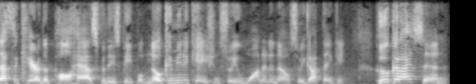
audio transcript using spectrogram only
that's the care that Paul has for these people. No communication, so he wanted to know. So he got thinking who could I send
